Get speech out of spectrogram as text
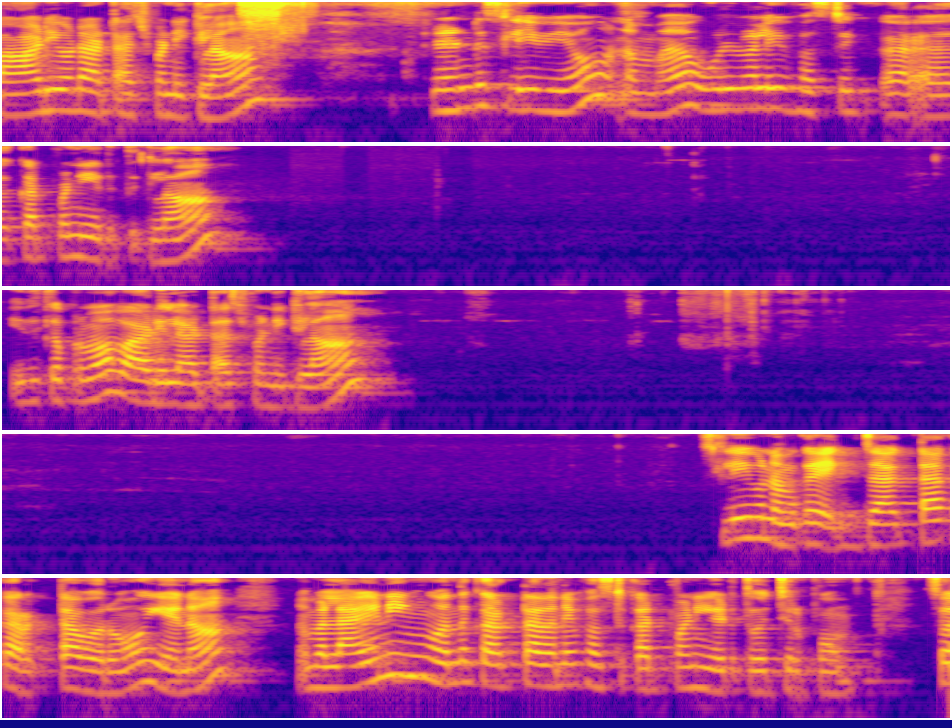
பாடியோட அட்டாச் பண்ணிக்கலாம். ரெண்டு ஸ்லீவையும் நம்ம உள்வழி ஃபஸ்ட்டு கட் பண்ணி எடுத்துக்கலாம். இதுக்கப்புறமா பாடியில் அட்டாச் பண்ணிக்கலாம். ஸ்லீவ் நமக்கு எக்ஸாக்டாக கரெக்டாக வரும். ஏன்னா நம்ம லைனிங் வந்து கரெக்டாக தானே ஃபஸ்ட்டு கட் பண்ணி எடுத்து வச்சுருப்போம். ஸோ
